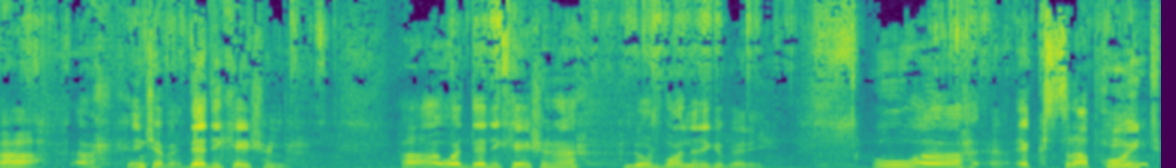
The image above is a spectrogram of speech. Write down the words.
հա ինչևէ dedication հա ու dedication-ը լուրջ բաների գբերի ու extra point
